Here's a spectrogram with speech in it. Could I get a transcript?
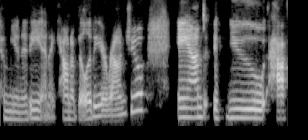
community and accountability around you. And if you have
